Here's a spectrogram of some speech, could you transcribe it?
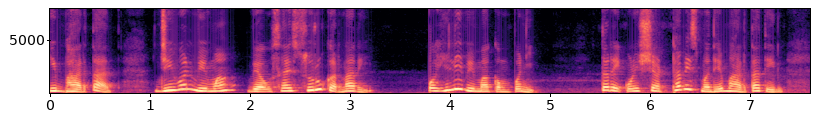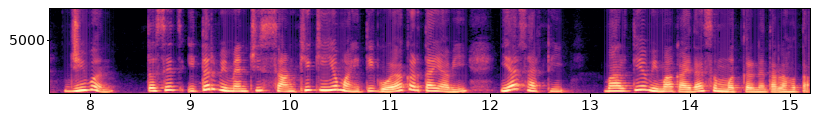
ही भारतात जीवन विमा व्यवसाय सुरू करणारी पहिली विमा कंपनी. तर एकोणीसशे अठ्ठावीसमध्ये भारतातील जीवन तसेच इतर विम्यांची सांख्यिकीय माहिती गोळा करता यावी यासाठी भारतीय विमा कायदा संमत करण्यात आला होता.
